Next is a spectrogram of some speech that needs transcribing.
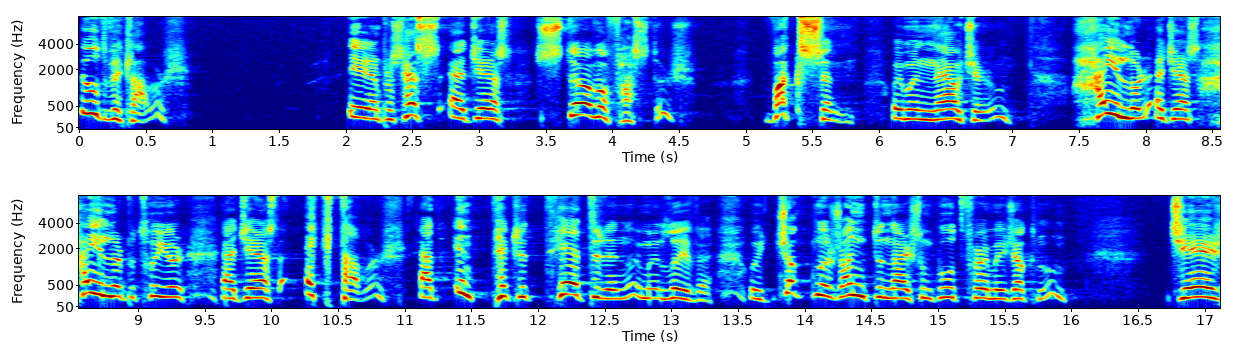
utviklet. Jeg er i en prosess at jeg gjøres støv og faster, vaksen og i min nævkjøren. Heiler at jeg gjøres, heiler betyr at jeg gjøres ektaver, at integriteteren i min liv, og i jøkken og røntgen som god for meg i jøkken, gjør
